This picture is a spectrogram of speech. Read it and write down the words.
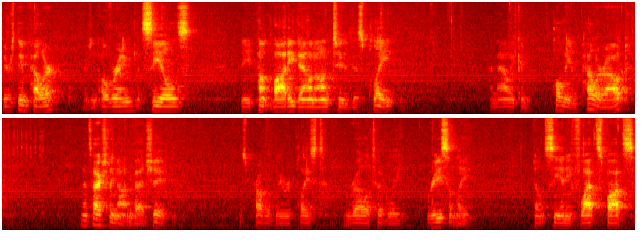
Here's the impeller. There's an O-ring that seals the pump body down onto this plate. And now we can pull the impeller out. And it's actually not in bad shape. It was probably replaced relatively recently. Don't see any flat spots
